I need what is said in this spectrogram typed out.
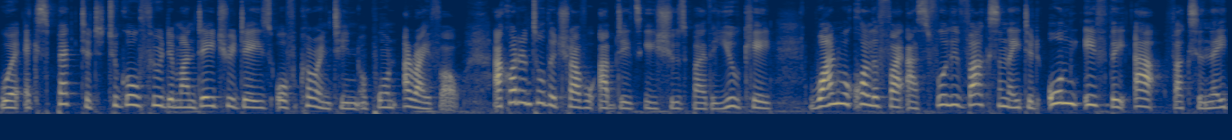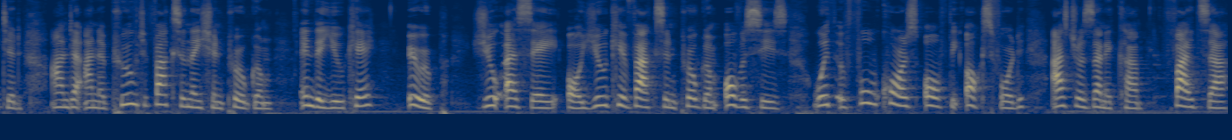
were expected to go through the mandatory days of quarantine upon arrival. According to the travel updates issued by the UK, one will qualify as fully vaccinated only if they are vaccinated under an approved vaccination program in the UK, Europe, USA or UK vaccine program overseas with a full course of the Oxford, AstraZeneca, Pfizer,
